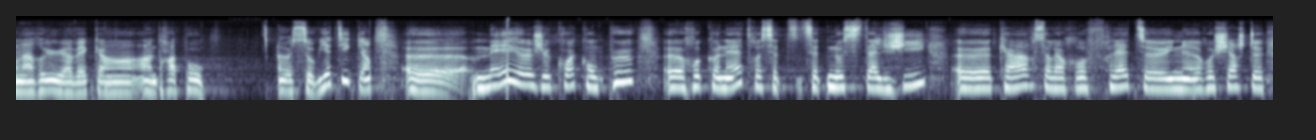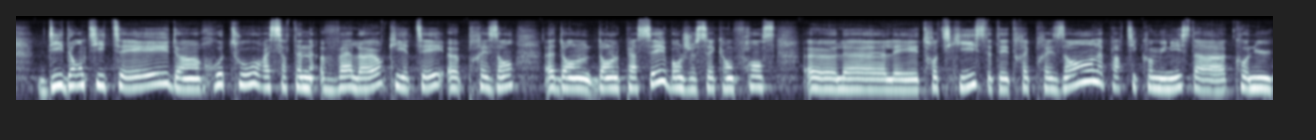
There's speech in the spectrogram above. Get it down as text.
la rue avec un drapeau soviétique. Hein. Euh, mais euh, je crois qu'on peut reconnaître cette, cette nostalgie car cela reflète une recherche d'identité, d'un retour à certaines valeurs qui étaient présentes dans, dans, le passé. Bon, je sais qu'en France, les trotskistes étaient très présents, le Parti communiste a connu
